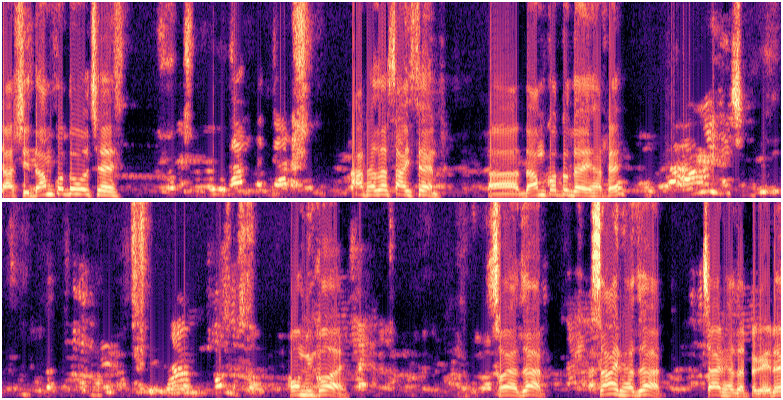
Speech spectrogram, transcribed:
খাসি। দাম কত বলছে? আট হাজার চাইছেন। দাম কত দেয় হাটে? কমই কয়? ছয় হাজার, চার হাজার চার হাজার টাকা। এটা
